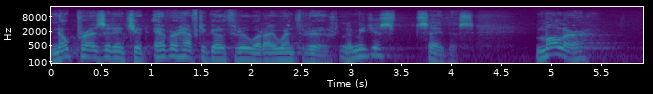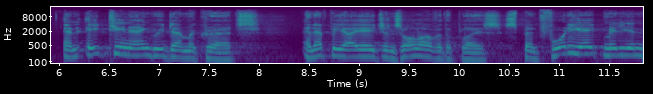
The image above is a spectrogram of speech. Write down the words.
No president should ever have to go through what I went through. Let me just say this Mueller and 18 angry Democrats and FBI agents all over the place spent $48 million.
